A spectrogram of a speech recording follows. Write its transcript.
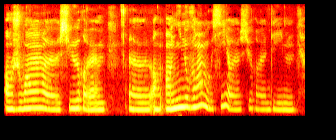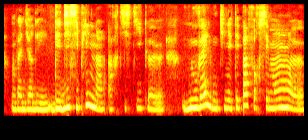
en jouant euh, sur, euh, en, en, innovant aussi sur des, on va dire des, des disciplines artistiques nouvelles ou qui n'étaient pas forcément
